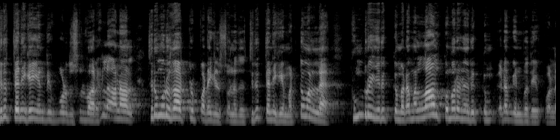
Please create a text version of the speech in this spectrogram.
திருத்தணிகை என்று இப்பொழுது சொல்வார்கள். ஆனால் திருமுருகாற்றுப்படையில் சொன்னது திருத்தணிகை மட்டுமல்ல குன்று இருக்கும் இடமெல்லாம் குமரன் இருக்கும் இடம் என்பதைப் போல.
